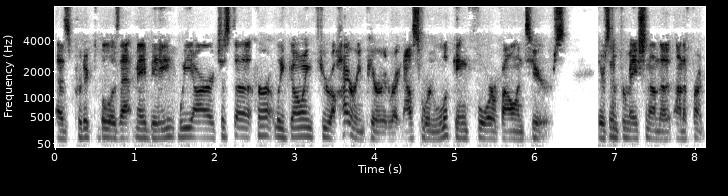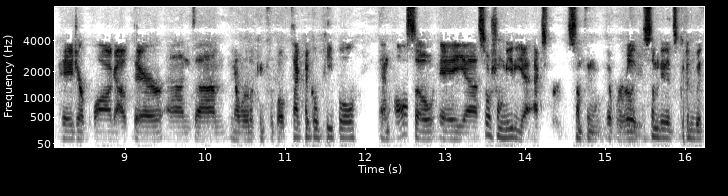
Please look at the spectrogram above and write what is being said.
As predictable as that may be, we are just uh, currently going through a hiring period right now, so we're looking for volunteers. There's information on the on the front page, our blog out there, and um, you know we're looking for both technical people and also a uh, social media expert, something that we're really somebody that's good with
